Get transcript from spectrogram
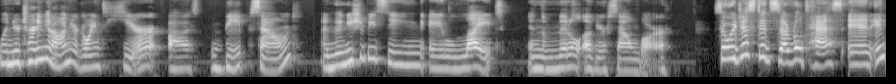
When you're turning it on, you're going to hear a beep sound, and then you should be seeing a light in the middle of your sound bar. So we just did several tests and in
